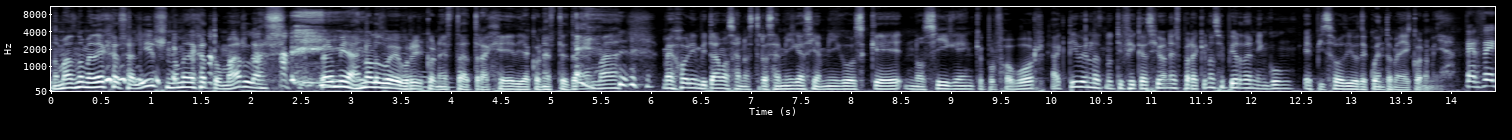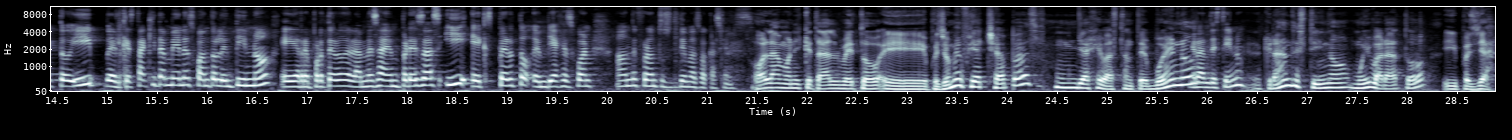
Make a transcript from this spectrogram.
nomás no me deja salir, no me deja tomarlas. Pero mira, no los voy a aburrir con esta tragedia, con este drama. Mejor invitamos a nuestras amigas y amigos que nos siguen, que por favor activen las notificaciones para que no se pierda ningún episodio de Cuéntame de Economía. Perfecto. Y el que está aquí también es Juan Tolentino, eh, reportero de la Mesa de Empresas y experto en viajes. Juan, ¿a dónde fueron tus últimas vacaciones? Hola, Moni, ¿qué tal, Beto? Eh, pues yo me fui a Chiapas, un viaje bastante bueno. Gran destino. Gran destino, muy barato. Y pues ya,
